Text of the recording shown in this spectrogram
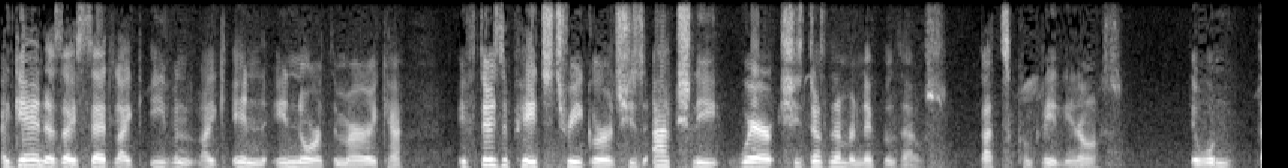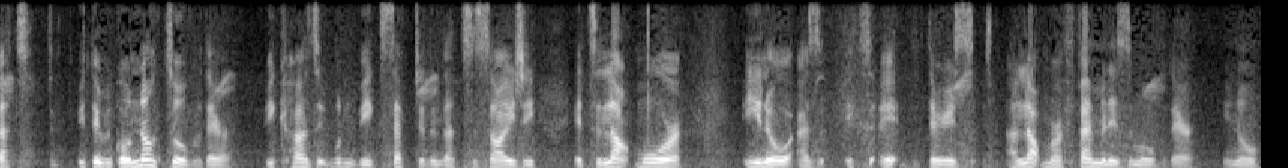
again as i said like even like in in north america if there's a page three girl she's actually where she doesn't have her nipples out. That's completely not. They wouldn't that's they would go nuts over there because it wouldn't be accepted in that society. It's a lot more you know as it's uh, there is a lot more feminism over there you know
